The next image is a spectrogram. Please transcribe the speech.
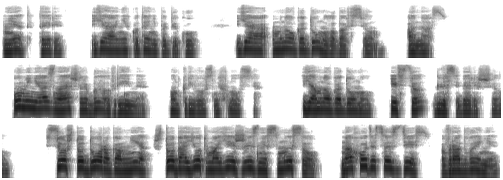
«Нет, Терри, я никуда не побегу. Я много думал обо всем, о нас. У меня, знаешь ли, было время». Он криво усмехнулся. «Я много думал и все для себя решил. Все, что дорого мне, что дает моей жизни смысл, находится здесь, в Радвене.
